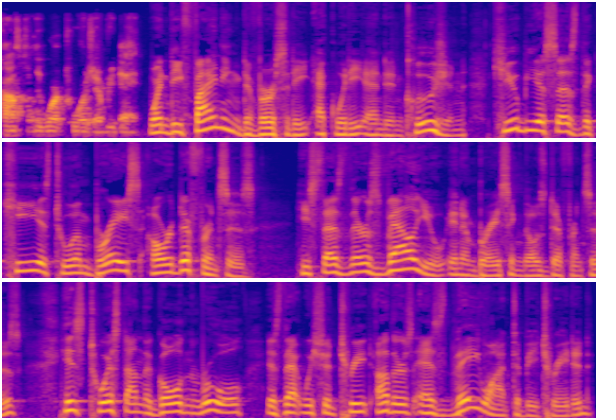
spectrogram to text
constantly work towards every day. When defining diversity, equity, and inclusion, Cubia says the key is to embrace our differences. He says there's value in embracing those differences. His twist on the golden rule is that we should treat others as they want to be treated,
